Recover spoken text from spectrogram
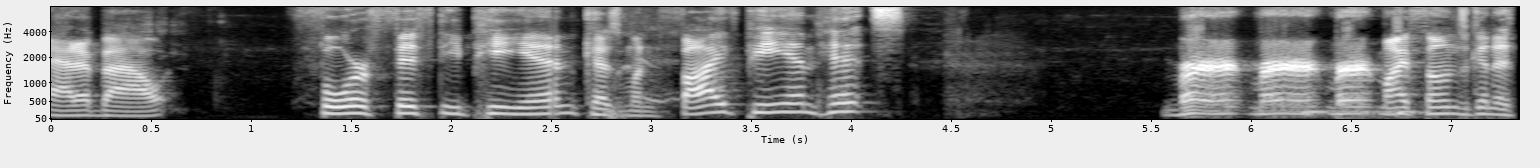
at about 4:50 p.m. because when 5 p.m. hits, brr, brr, brr, my phone's going to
